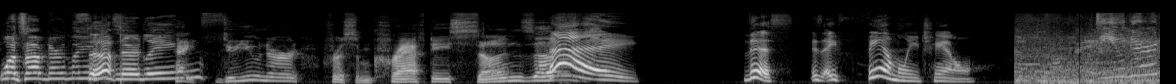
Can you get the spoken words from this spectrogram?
What's up, nerdlings? What's up, nerdlings? Hey, do you nerd for some crafty sons of... Hey! This is a family channel. Do you nerd?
